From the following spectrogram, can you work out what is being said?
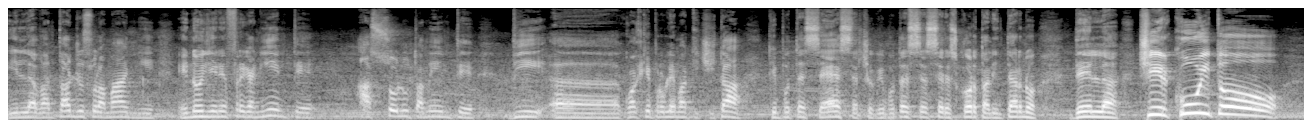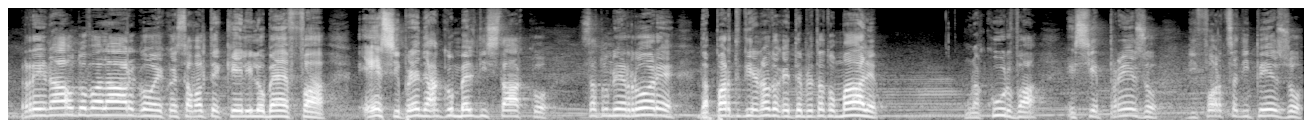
il vantaggio sulla Magni e non gliene frega niente assolutamente di uh, qualche problematicità che potesse esserci o che potesse essere scorta all'interno del circuito. Renaudo va largo e questa volta Kelly lo beffa e si prende anche un bel distacco. È stato un errore da parte di Renaudo che ha interpretato male. Una curva e si è preso di forza di peso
